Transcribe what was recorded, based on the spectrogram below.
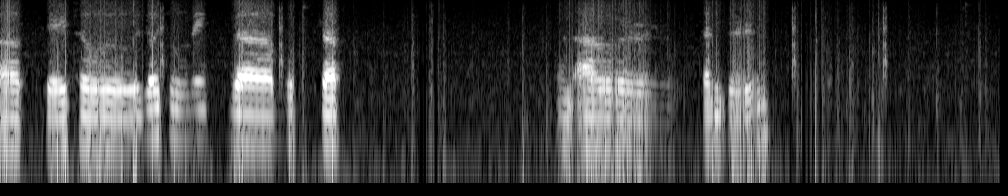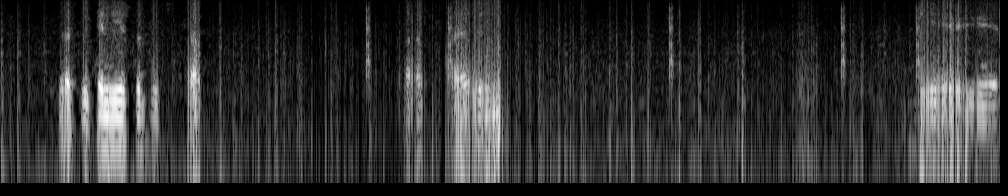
Okay, so we're going to link the bootstrap on our sender that we can use the bootstrap uh, filing. Here is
